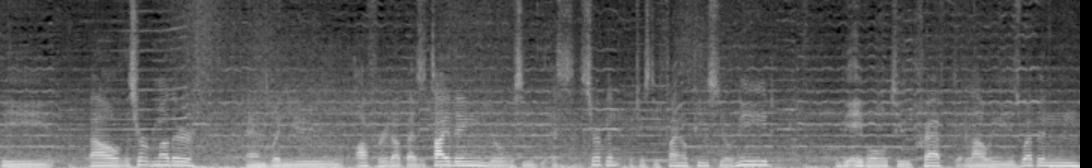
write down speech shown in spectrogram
the Bow of the Serpent Mother and when you offer it up as a tithing, you'll receive the Essence the Serpent, which is the final piece you'll need. You'll be able to craft Illaoi's weapon,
